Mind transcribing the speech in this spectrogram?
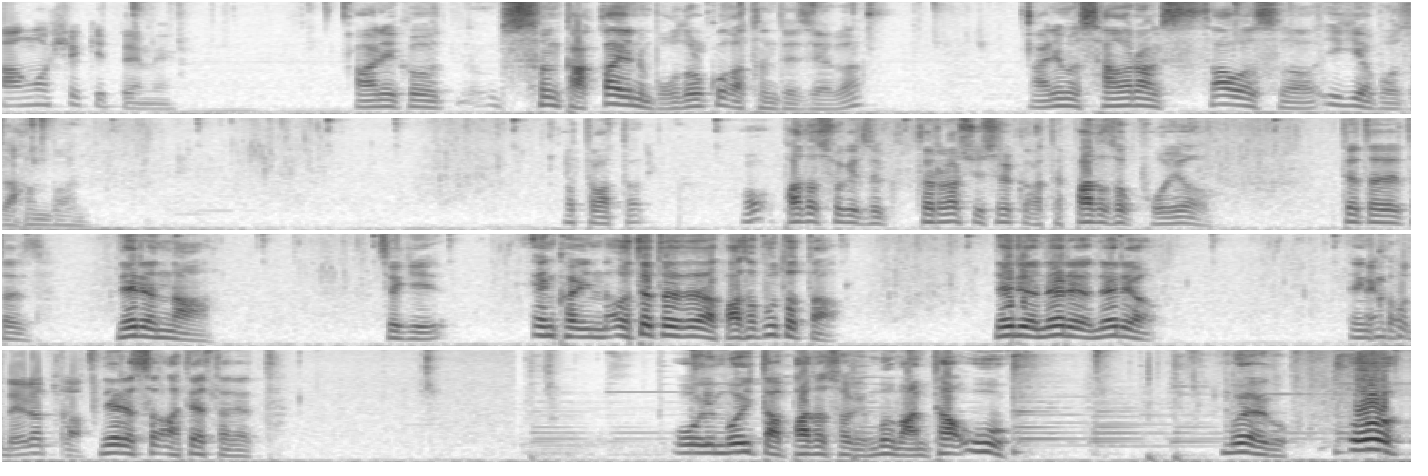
상어 새끼 때문에. 아니 그 섬 가까이는 못 올 것 같은데 제가 아니면 상어랑 싸워서 이겨보자 한번 왔다 왔다. 어? 바닷속에서 들어갈 수 있을 것 같아. 바닷속 보여. 됐다 됐다 됐다. 내렸나? 저기 앵커 있나? 어 됐다 됐다. 봐서 붙었다. 내려 내려 내려. 앵커. 내렸다. 내렸어 아 됐다 됐다. 오이 뭐 있다? 바닷속에. 뭐 많다? 우 뭐야 이거? 어!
